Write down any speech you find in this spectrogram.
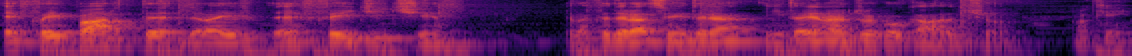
e fai parte della FIGC, della Federazione Italia- Italiana Gioco Calcio. ok.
